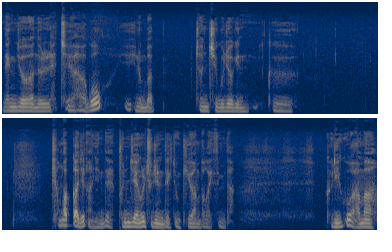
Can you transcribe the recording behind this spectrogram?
냉전을 해체하고 이른바 전 지구적인 그 평화까지는 아닌데 분쟁을 줄이는 데 좀 기여한 바가 있습니다. 그리고 아마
